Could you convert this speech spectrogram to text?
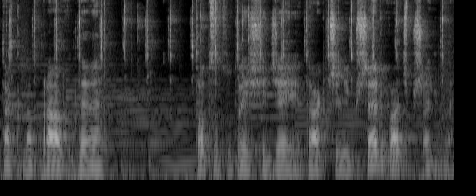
tak naprawdę to, co tutaj się dzieje, tak? Czyli przerwać przerwę.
